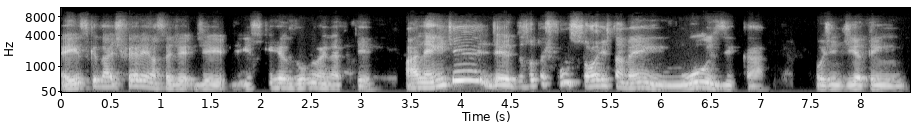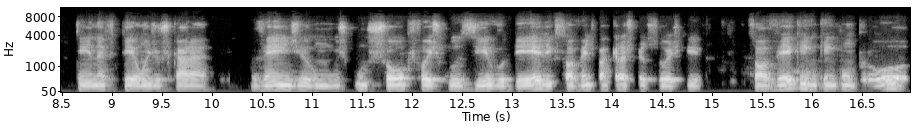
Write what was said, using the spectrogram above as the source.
é isso que dá a diferença, de, de isso que resume o NFT. Além de, de, das outras funções também, música. Hoje em dia tem, tem NFT onde os caras vendem um, um show que foi exclusivo dele, que só vende para aquelas pessoas que só vê quem, quem comprou.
